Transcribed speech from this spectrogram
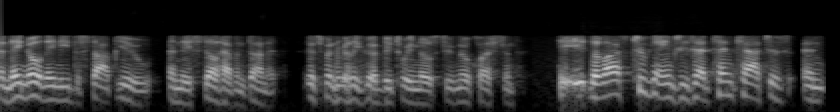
and they know they need to stop you, and they still haven't done it. It's been really good between those two, no question. He, the last two games, he's had 10 catches and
